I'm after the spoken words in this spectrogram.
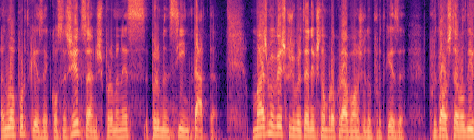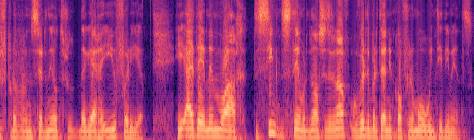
anglo-portuguesa, com 600 anos, permanecia intacta. Mais uma vez que os britânicos não procuravam ajuda portuguesa, Portugal estava livre para permanecer neutro da guerra e o faria. Em AD Memoir, de 5 de setembro de 1919, o governo britânico confirmou o entendimento.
